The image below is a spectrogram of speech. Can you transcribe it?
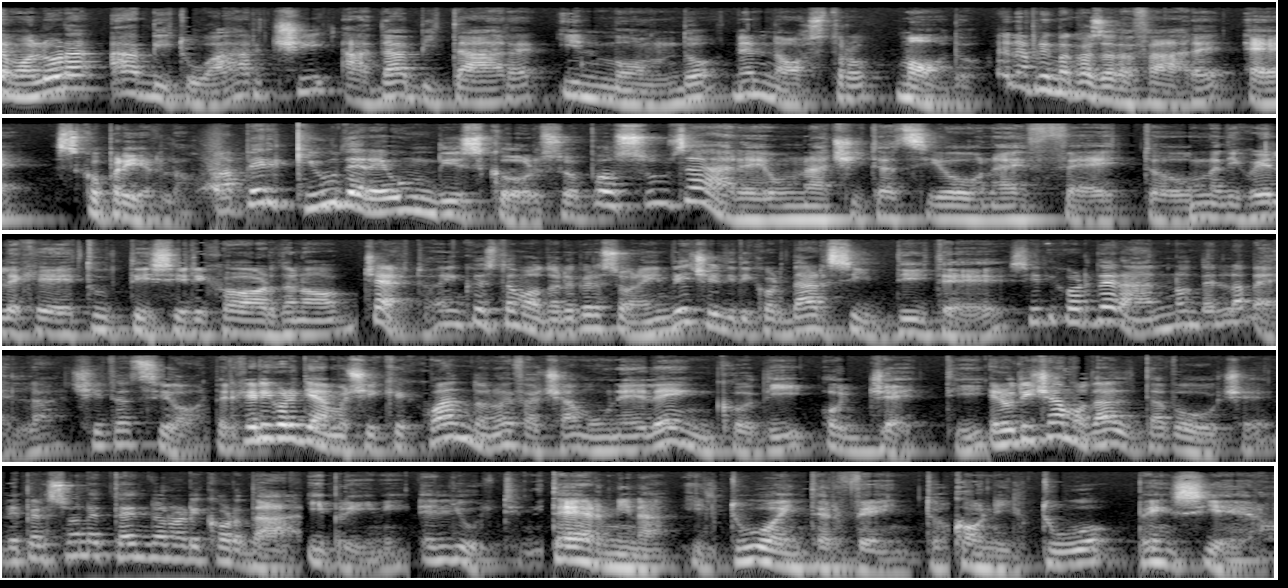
allora abituarci ad abitare il mondo nel nostro modo. E la prima cosa da fare è scoprirlo. Ma per chiudere un discorso posso usare una citazione a effetto, una di quelle che tutti si ricordano? Certo, e in questo modo le persone invece di ricordarsi di te, si ricorderanno della bella citazione. Perché ricordiamoci che quando noi facciamo un elenco di oggetti e lo diciamo ad alta voce, le persone tendono a ricordare i primi e gli ultimi. Termina il tuo intervento intervento con il tuo pensiero.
